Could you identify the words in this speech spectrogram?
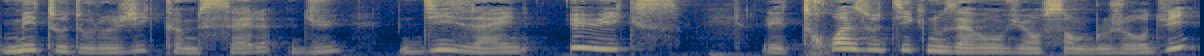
méthodologiques comme celle du design UX. Les trois outils que nous avons vus ensemble aujourd'hui,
